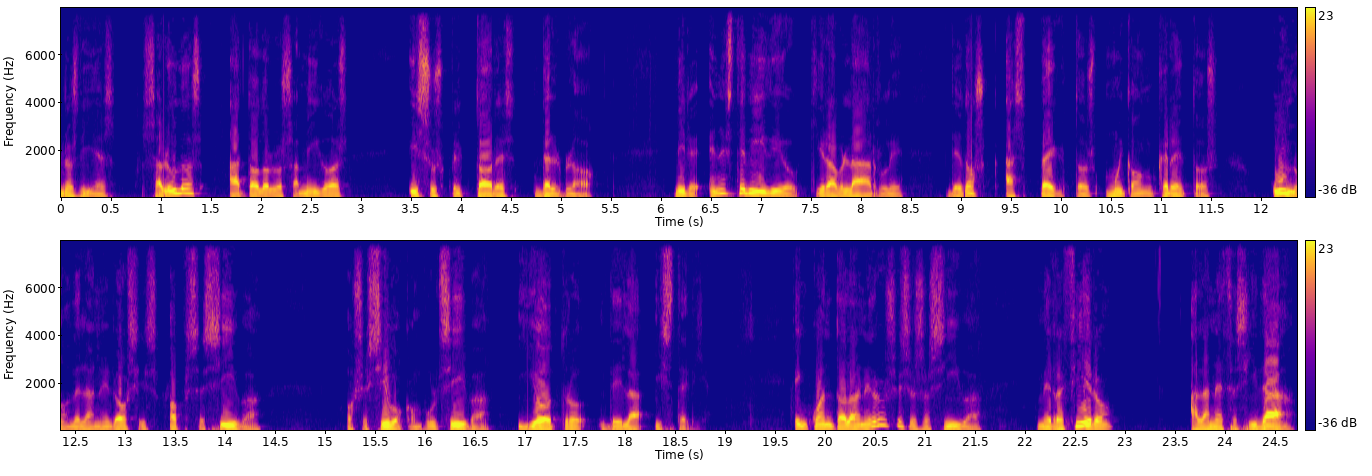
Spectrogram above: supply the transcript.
Buenos días, saludos a todos los amigos y suscriptores del blog. Mire, en este vídeo quiero hablarle de dos aspectos muy concretos, uno de la neurosis obsesiva, obsesivo-compulsiva, y otro de la histeria. En cuanto a la neurosis obsesiva, me refiero a la necesidad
